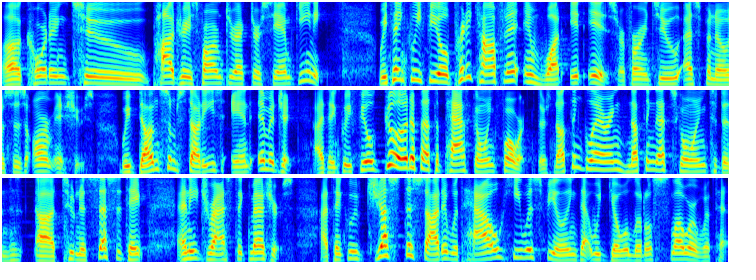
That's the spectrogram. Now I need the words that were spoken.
According to Padres farm director Sam Geaney, we think we feel pretty confident in what it is, referring to Espinoza's arm issues. We've done some studies and imaging. I think we feel good about the path going forward. There's nothing glaring, nothing that's going to, uh, to necessitate any drastic measures. I think we've just decided with how he was feeling that we'd go a little slower with him.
